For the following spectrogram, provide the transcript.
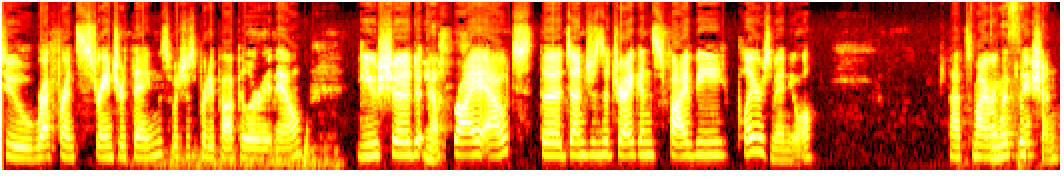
to reference Stranger Things, which is pretty popular right now, you should Yeah. try out the Dungeons and Dragons 5e Player's Manual. That's my And what's the- recommendation.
